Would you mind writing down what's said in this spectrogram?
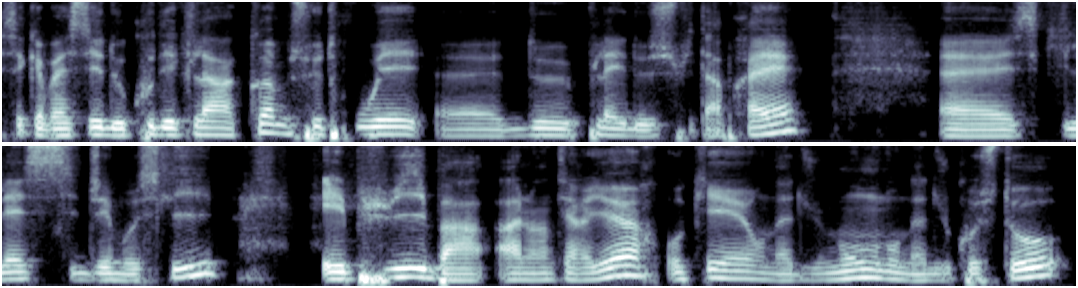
ses capacités de coup d'éclat comme se trouver de play de suite après. ce qui laisse CJ Mosley. Et puis, bah, à l'intérieur, ok, on a du monde, on a du costaud,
